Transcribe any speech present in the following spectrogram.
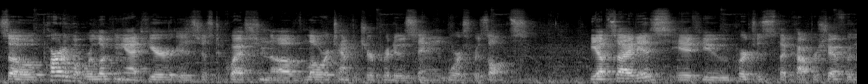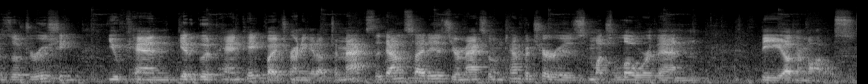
So part of what we're looking at here is just a question of lower temperature producing worse results. The upside is, if you purchase the Copper Chef or the Zojirushi, you can get a good pancake by turning it up to max. The downside is your maximum temperature is much lower than the other models.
